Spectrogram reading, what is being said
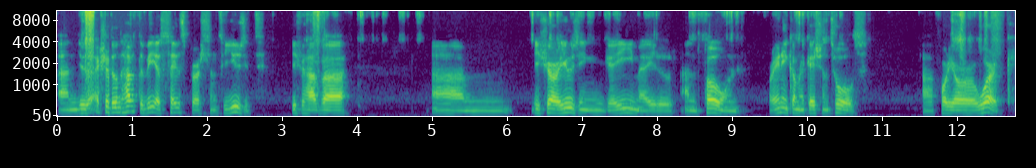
and you actually don't have to be a salesperson to use it. If you have a um, if you are using email and phone or any communication tools uh, for your work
